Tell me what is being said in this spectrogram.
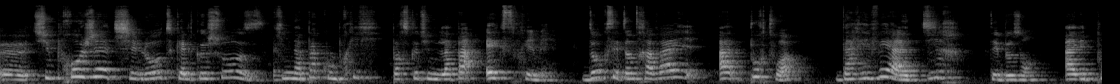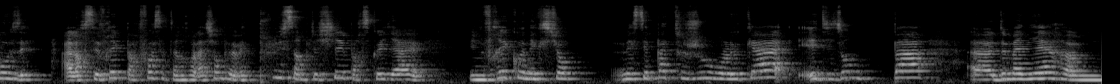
euh, tu projettes chez l'autre quelque chose qu'il n'a pas compris parce que tu ne l'as pas exprimé. Donc c'est un travail pour toi d'arriver à dire tes besoins, à les poser, alors c'est vrai que parfois certaines relations peuvent être plus simplifiées parce qu'il y a une vraie connexion, mais c'est pas toujours le cas et disons pas euh, de manière euh,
